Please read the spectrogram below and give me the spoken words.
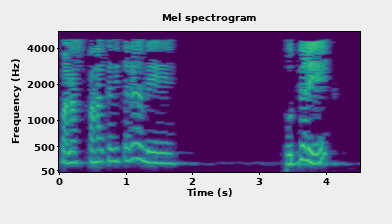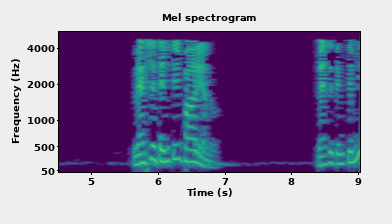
55ක විතර මේ පුද්ගලයේ වැස්ස තෙමිතෙමි පාර යනවා. වැස්ස තෙමිතෙමි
